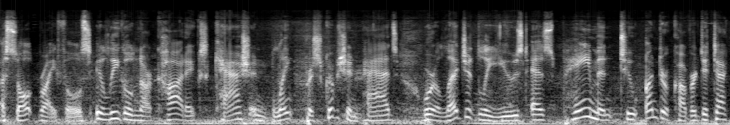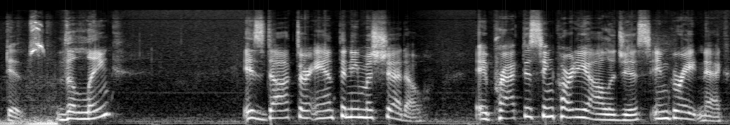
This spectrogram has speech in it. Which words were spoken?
assault rifles, illegal narcotics, cash and blank prescription pads were allegedly used as payment to undercover detectives. The link is Dr. Anthony Moschetto, a practicing cardiologist in Great Neck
